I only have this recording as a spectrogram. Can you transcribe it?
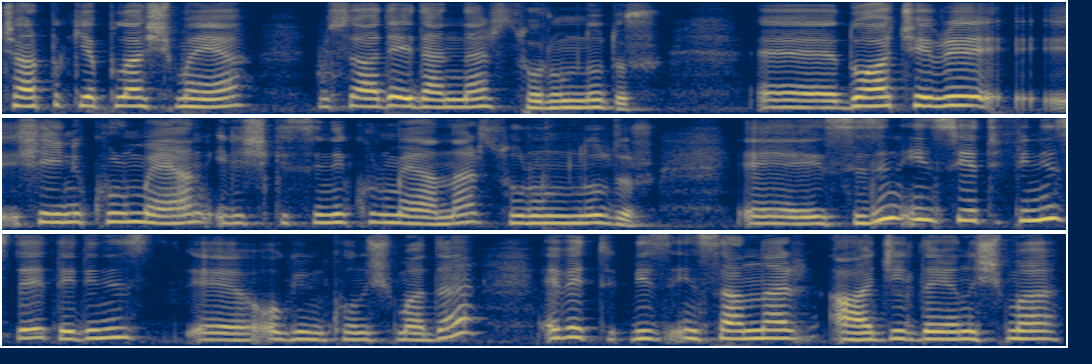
Çarpık yapılaşmaya müsaade edenler sorumludur. E, doğa çevre e, şeyini kurmayan, ilişkisini kurmayanlar sorumludur. E, sizin inisiyatifiniz de dediniz e, o gün konuşmada, evet biz insanlar acil dayanışma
